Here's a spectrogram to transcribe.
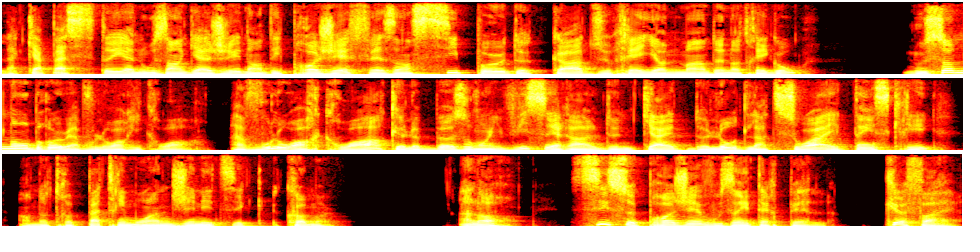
la capacité à nous engager dans des projets faisant si peu de cas du rayonnement de notre ego? Nous sommes nombreux à vouloir y croire, à vouloir croire que le besoin viscéral d'une quête de l'au-delà de soi est inscrit en notre patrimoine génétique commun. Alors, si ce projet vous interpelle, que faire?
